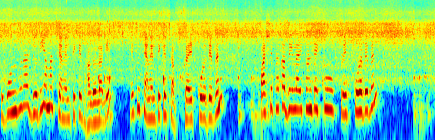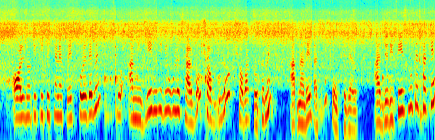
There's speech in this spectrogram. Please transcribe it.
তো বন্ধুরা, যদি আমার চ্যানেলটিকে ভালো লাগে, একটু চ্যানেলটিকে সাবস্ক্রাইব করে দেবেন। পাশে থাকা বেল আইকনটা একটু প্রেস করে দেবেন। অল নোটিফিকেশানে প্রেস করে দেবেন। তো আমি যে ভিডিওগুলো ছাড়বো, সবগুলো সবার প্রথমে আপনাদের কাছে পৌঁছে যাবে। আর যদি ফেসবুকে থাকেন,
